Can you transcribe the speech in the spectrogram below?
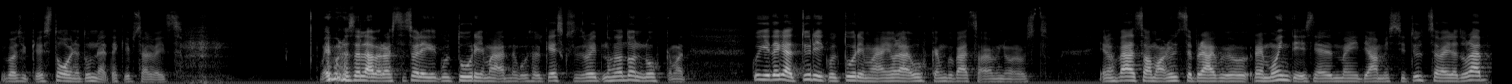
juba niisugune Estonia tunne tekib seal veits võib-olla sellepärast siis oligi kultuurimajad nagu seal keskuses olid, noh, nad on uhkemad. kuigi tegelikult Türi kultuurimaja ei ole uhkem kui Väätsa minu arust ja noh, Väätsamaa on üldse praegu ju remondis, nii et me ei tea, mis siit üldse välja tuleb.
